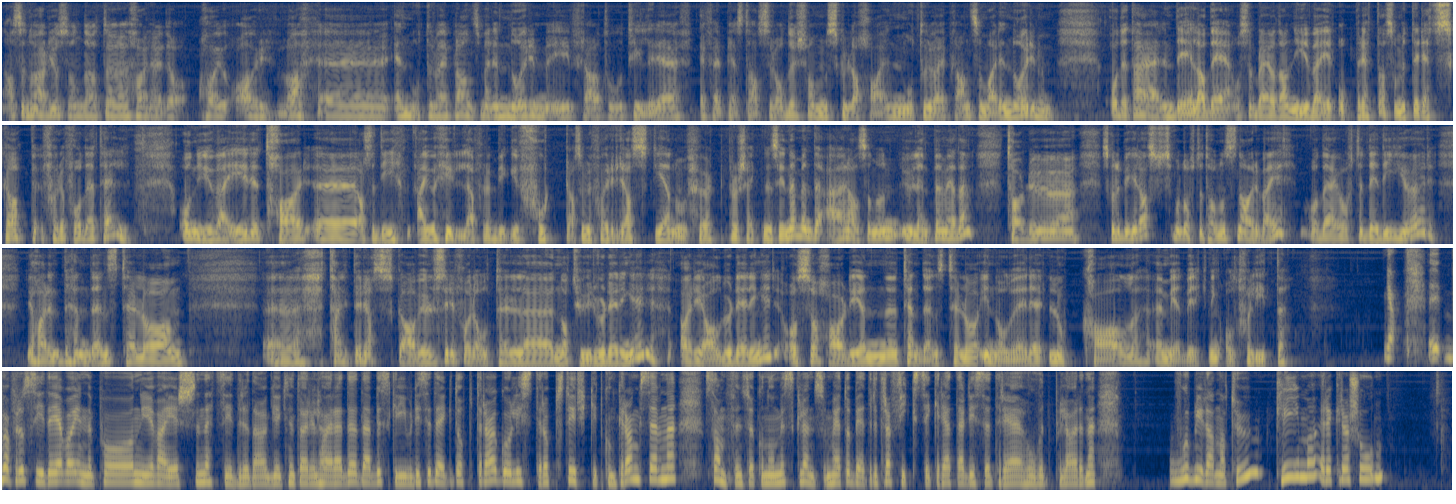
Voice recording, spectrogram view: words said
Altså nå er det jo sånn at eh, Hareide har jo arva eh, en motorveiplan som er enorm fra to tidligere Frp-statsråder som skulle ha en motorveiplan som var enorm. Og dette er en del av det. Og så ble jo da Nye Veier oppretta som et redskap for å få det til. Og Nye Veier tar eh, Altså de er jo hylla for å bygge fort, altså vi får raskt gjennomført prosjektene sine, men det er altså noen ulemper med det. Du, skal du bygge raskt, så må du ofte ta noen snarveier, og det er jo ofte det de gjør. De har en tendens til å eh, ta litt raske avgjørelser i forhold til eh, naturvurderinger, arealvurderinger, og så har de en tendens til å involvere lokal eh, medvirkning altfor lite. Ja, bare for å si det, Jeg var inne på Nye Veiers nettsider i dag. Knut Arild Hareide. Der beskriver de sitt eget oppdrag og lister opp styrket konkurranseevne, samfunnsøkonomisk lønnsomhet og bedre trafikksikkerhet. Er disse tre hovedpilarene. Hvor blir det av natur, klima, rekreasjon?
